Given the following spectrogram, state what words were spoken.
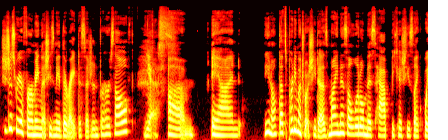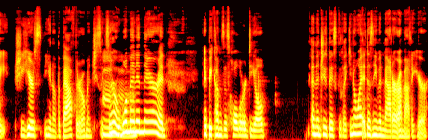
She's just reaffirming that she's made the right decision for herself. Yes. Um, and you know, that's pretty much what she does, minus a little mishap because she's like, wait, she hears, you know, the bathroom and she's like, is there a woman in there? And it becomes this whole ordeal. And then she's basically like, you know what? It doesn't even matter. I'm out of here.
